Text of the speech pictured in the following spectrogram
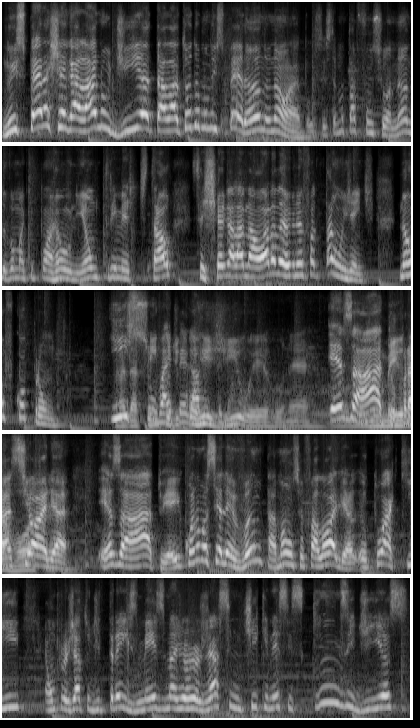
não espera chegar lá no dia, tá lá todo mundo esperando. Não, é, o sistema tá funcionando, vamos aqui para uma reunião trimestral. Você chega lá na hora da reunião e fala: tá, um, gente, não ficou pronto. Isso vai pegar corrigir o erro, né? Exato, para se olha, exato. E aí quando você levanta a mão, você fala, olha, eu tô aqui, é um projeto de três meses, mas eu já senti que nesses 15 dias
